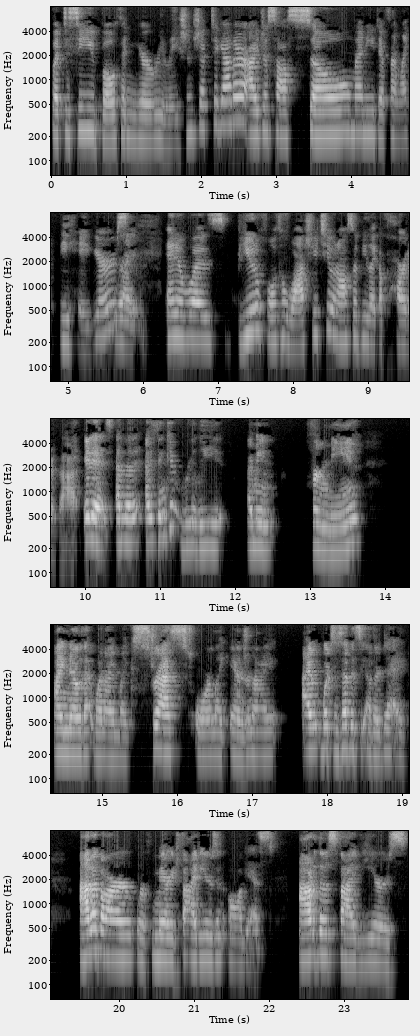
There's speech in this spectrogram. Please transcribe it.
But to see you both in your relationship together, I just saw so many different like behaviors, Right. and it was beautiful to watch you two and also be like a part of that. It is. And then I think it really, I mean, for me, I know that when I'm like stressed or like Andrew and I, I what I said this the other day, out of our, we're married five years in August. Out of those five years,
